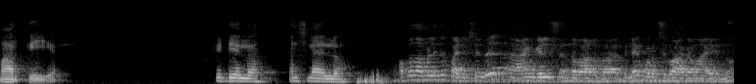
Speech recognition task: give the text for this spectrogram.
മാർക്ക് ചെയ്യുക. കിട്ടിയല്ലോ? മനസ്സിലായല്ലോ? അപ്പൊ ഇന്ന് പഠിച്ചത് ആംഗിൾസ് എന്ന പാഠഭാഗത്തിലെ കുറച്ച് ഭാഗമായിരുന്നു.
